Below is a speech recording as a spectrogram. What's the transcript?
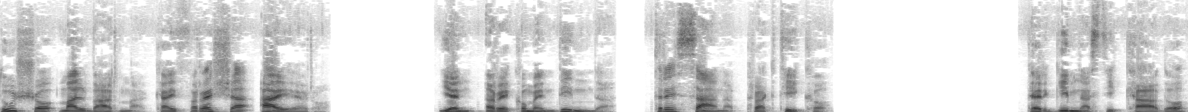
duscio malvarma cae fresha aero. Ien recomendinda, tre sana practico. Per gimnasticado,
